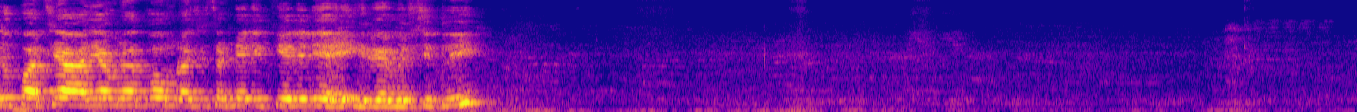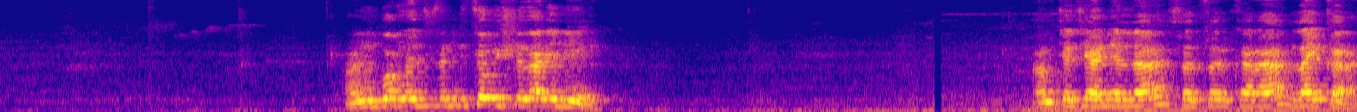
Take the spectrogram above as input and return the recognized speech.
दुपारच्या जेवणात बोंबलाची चटणी केलेली आहे हिरव्या मिरचीतली. आणि बोंबलाची चटणी चविष्ट झालेली आहे. आमच्या चॅनेलला सबस्क्राईब करा लाईक करा.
